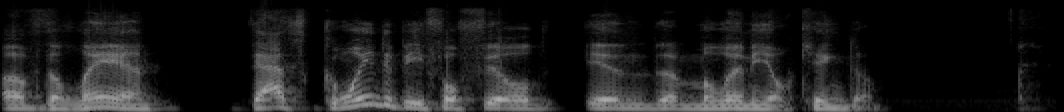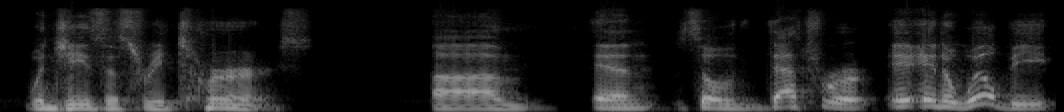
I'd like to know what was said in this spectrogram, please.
of the land, that's going to be fulfilled in the millennial kingdom when Jesus returns. Um, and so that's where, and it will be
